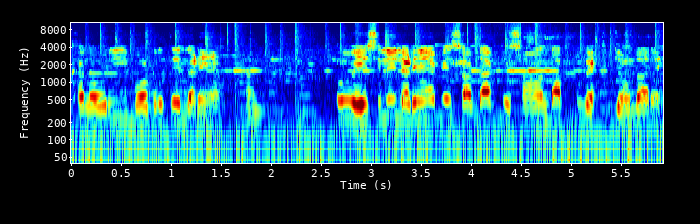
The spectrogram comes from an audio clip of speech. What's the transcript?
ਖਨੌਰੀ ਬਾਰਡਰ ਤੇ ਲੜੇ ਆ ਹਾਂਜੀ। ਤਾਂ ਇਸ ਲਈ ਲੜੇ ਆ ਕਿ ਸਾਡਾ ਕਿਸਾਨ ਦਾ ਭਵਿੱਖ ਜਿਉਂਦਾ ਰਹੇ।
